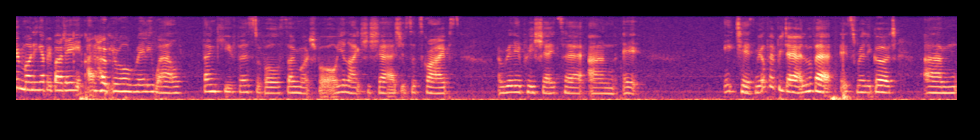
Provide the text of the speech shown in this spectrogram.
Good morning, everybody. I hope you're all really well. Thank you, first of all, so much for all your likes, your shares, your subscribes. I really appreciate it, and it it cheers me up every day. I love it. It's really good. Um,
